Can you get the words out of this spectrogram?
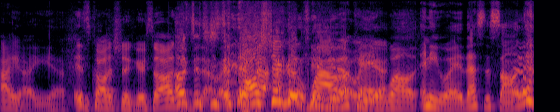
I, I yeah, it's called sugar. So I'll Oh, it's, it's that just one. called sugar. wow. that one, Okay. yeah. Well, anyway, that's the song.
